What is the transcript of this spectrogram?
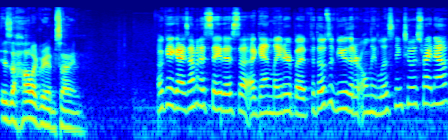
is a hologram sign. Okay, guys, I'm going to say this uh, again later, but for those of you that are only listening to us right now,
